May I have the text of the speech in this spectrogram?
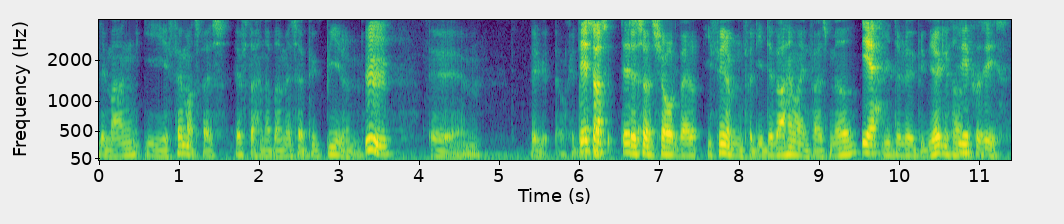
Le Mans i 65, efter han har været med til at bygge bilen. mm, hvilket- okay, det er så... også- det er så et sjovt valg i filmen, fordi det var han rent faktisk med Ja, i det løb i virkeligheden. lige præcis.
